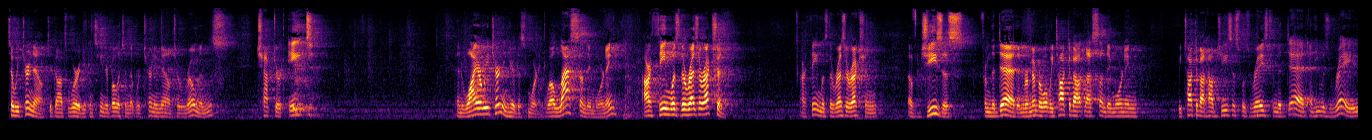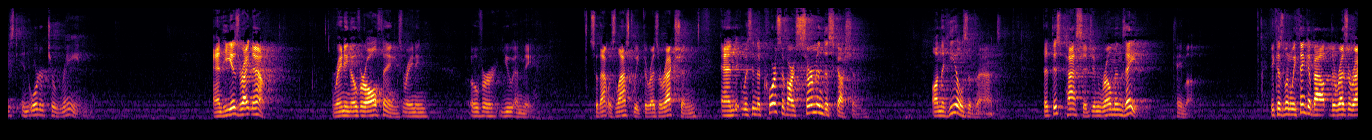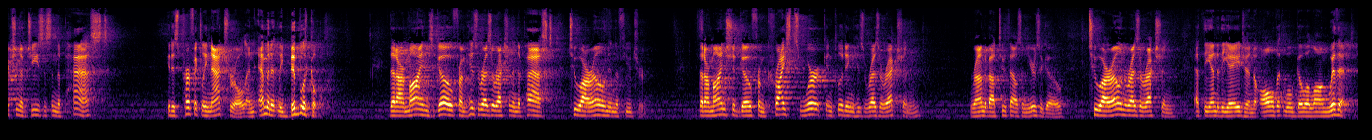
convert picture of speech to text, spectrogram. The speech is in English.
So we turn now to God's Word. You can see in your bulletin that we're turning now to Romans chapter 8. And why are we turning here this morning? Well, last Sunday morning, our theme was the resurrection. Our theme was the resurrection of Jesus from the dead. And remember what we talked about last Sunday morning? We talked about how Jesus was raised from the dead, and he was raised in order to reign. And he is right now, reigning over all things, reigning over you and me. So that was last week, the resurrection. And it was in the course of our sermon discussion on the heels of that that this passage in Romans 8 came up. Because when we think about the resurrection of Jesus in the past, it is perfectly natural and eminently biblical that our minds go from his resurrection in the past to our own in the future. That our minds should go from Christ's work, including his resurrection, round about 2,000 years ago, to our own resurrection at the end of the age and all that will go along with it.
